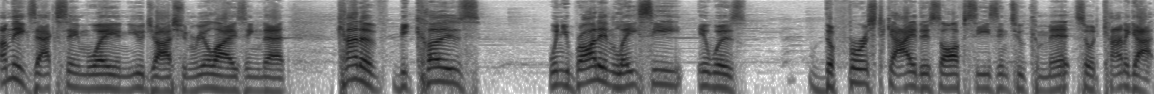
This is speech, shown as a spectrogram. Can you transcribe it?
I'm the exact same way in you, Josh, in realizing that kind of because when you brought in Lacey, it was the first guy this offseason to commit, so it kind of got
